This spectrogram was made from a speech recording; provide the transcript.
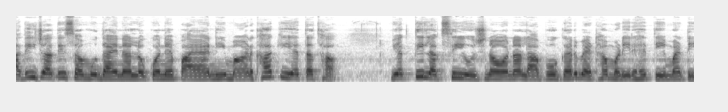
આદિજાતિ સમુદાયના લોકોને પાયાની માળખાકીય તથા વ્યક્તિલક્ષી યોજનાઓના લાભો ઘર બેઠા મળી રહે તે માટે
